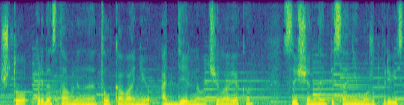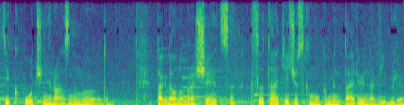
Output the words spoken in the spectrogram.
что предоставленное толкованию отдельного человека священное писание может привести к очень разным выводам. Тогда он обращается к святоотеческому комментарию на Библию.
